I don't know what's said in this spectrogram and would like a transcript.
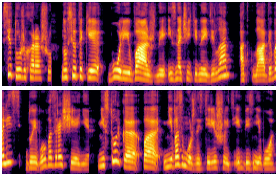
все тоже хорошо, но все-таки более важные и значительные дела откладывались до его возвращения. Не столько по невозможности решить их без него,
